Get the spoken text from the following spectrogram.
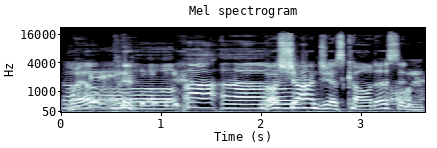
Well, Oh, uh-oh. well, Sean just called us and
